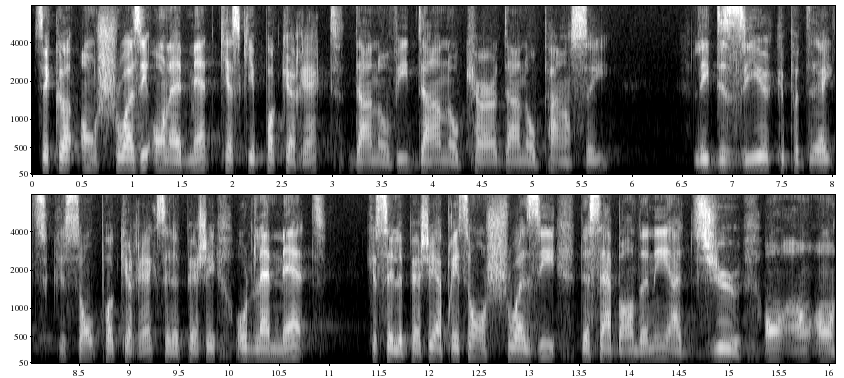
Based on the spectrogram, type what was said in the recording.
C'est qu'on choisit, on admet qu'est-ce qui n'est pas correct dans nos vies, dans nos cœurs, dans nos pensées les désirs que peut-être ne sont pas corrects, c'est le péché. On l'admet que c'est le péché. Après ça, on choisit de s'abandonner à Dieu. On,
